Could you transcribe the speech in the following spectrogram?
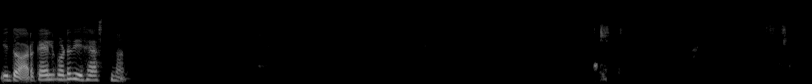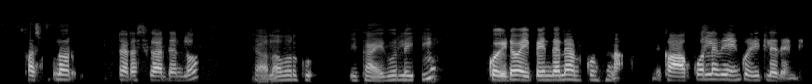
ఈ దోరకాయలు కూడా తీసేస్తున్నాను. ఫస్ట్ ఫ్లోర్ టెర్రస్ గార్డెన్లో చాలా వరకు ఈ కాయగూరలు అయ్యి కొయ్యడం అయిపోయిందని అనుకుంటున్నా. ఆకుకూరలు అవి ఏం కొయ్యట్లేదండి.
